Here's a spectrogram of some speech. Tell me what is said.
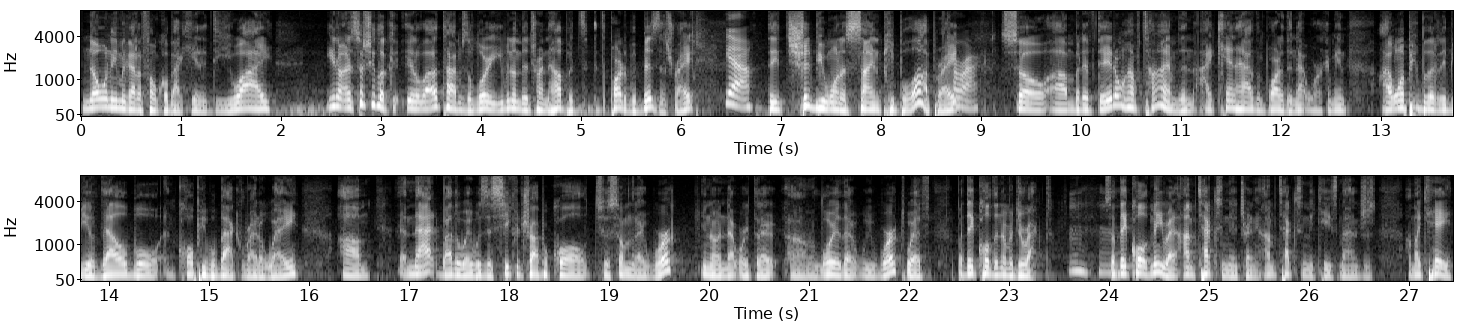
No one even got a phone call back. He had a DUI. You know, especially look, you know, a lot of times the lawyer, even though they're trying to help, it's it's part of a business, right? Yeah. they should be want to sign people up, right? Correct. So, um, but if they don't have time, then I can't have them part of the network. I mean, I want people that are going to be available and call people back right away. Um, and that, by the way, was a secret shopper call to someone that I worked, you know, a network that I, um, a lawyer that we worked with, but they called the number direct. So if they called me, right, I'm texting the attorney, I'm texting the case managers. I'm like, hey,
